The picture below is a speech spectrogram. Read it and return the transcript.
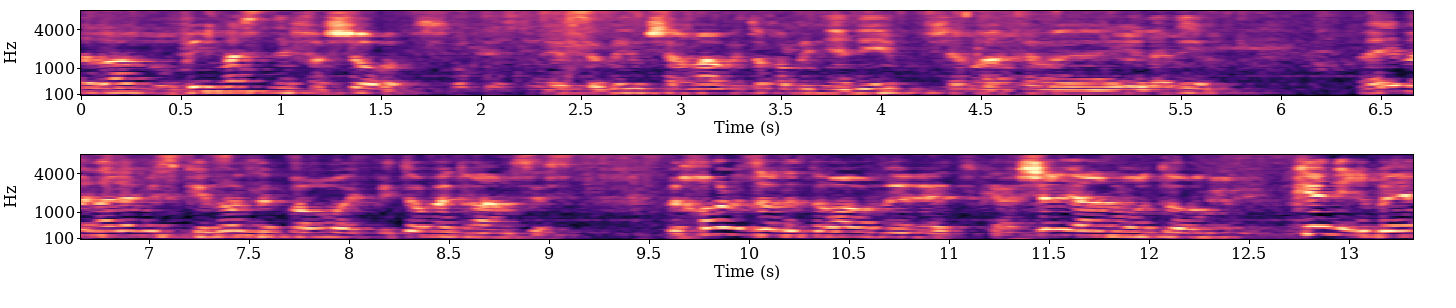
דבר, גובים מס נפשות. שמים שם בתוך הבניינים, שם לכם ילדים. ויהי בנערי מסכנות לפרעה, את פתאום את רמסס. בכל זאת התורה אומרת, כאשר יענו אותו, כן ירבה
